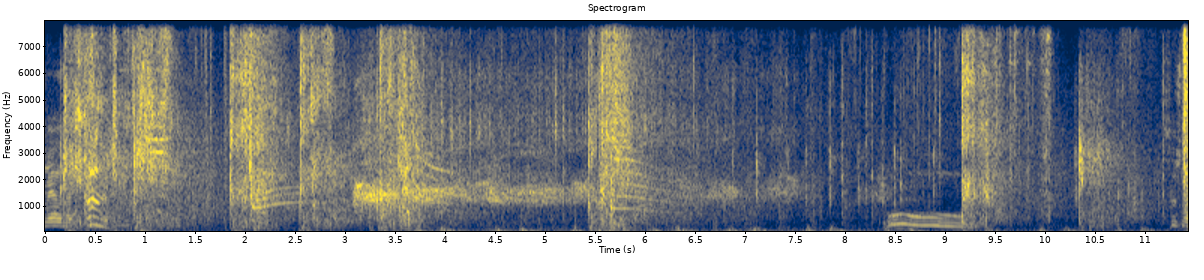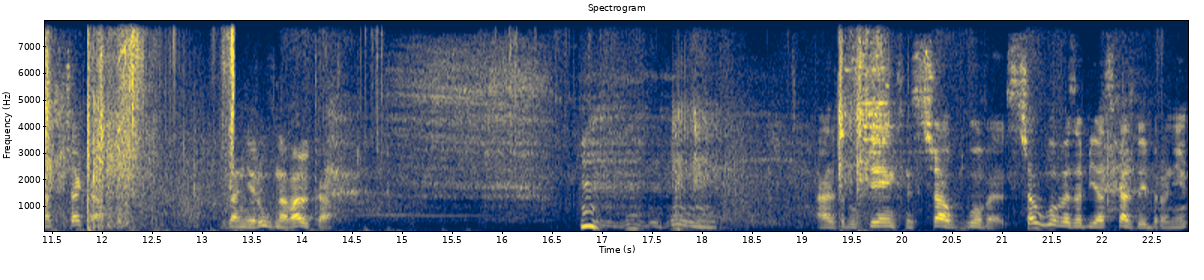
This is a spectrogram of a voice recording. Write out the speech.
Miał na? Uuu. Cóż nas czeka? Za nierówna walka. Ale to był piękny strzał w głowę. Strzał w głowę zabija z każdej broni,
